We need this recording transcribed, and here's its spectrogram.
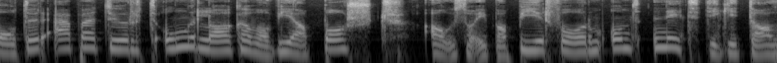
Oder eben durch die Unterlagen, die via Post, also in Papierform und nicht digital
